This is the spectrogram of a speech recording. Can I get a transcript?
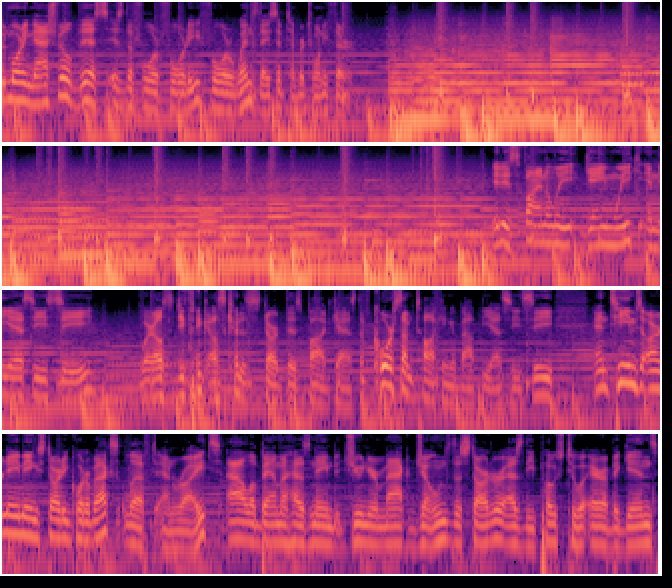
Good morning, Nashville. This is the 440 for Wednesday, September 23rd. It is finally game week in the SEC. Where else did you think I was going to start this podcast? Of course, I'm talking about the SEC. And teams are naming starting quarterbacks left and right. Alabama has named junior Mac Jones the starter as the post Tua era begins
